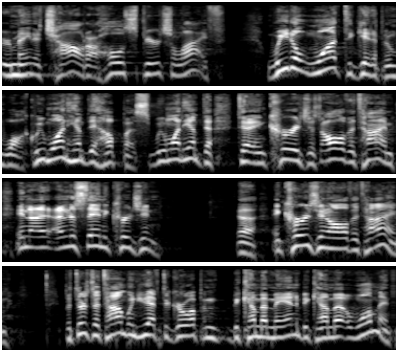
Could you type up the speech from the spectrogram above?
remain a child our whole spiritual life. We don't want to get up and walk. We want him to help us. We want him to, to encourage us all the time. And I understand encouraging, uh, encouraging all the time. But there's a time when you have to grow up and become a man and become a woman.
